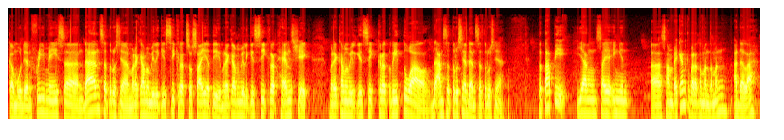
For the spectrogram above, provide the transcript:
kemudian Freemason, dan seterusnya. Mereka memiliki secret society, mereka memiliki secret handshake, mereka memiliki secret ritual, dan seterusnya, dan seterusnya. Tetapi yang saya ingin uh, sampaikan kepada teman-teman adalah,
